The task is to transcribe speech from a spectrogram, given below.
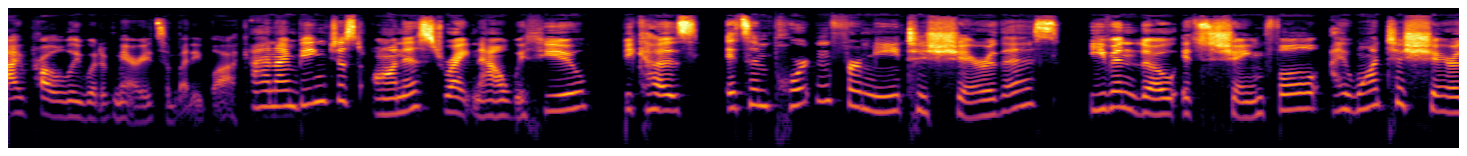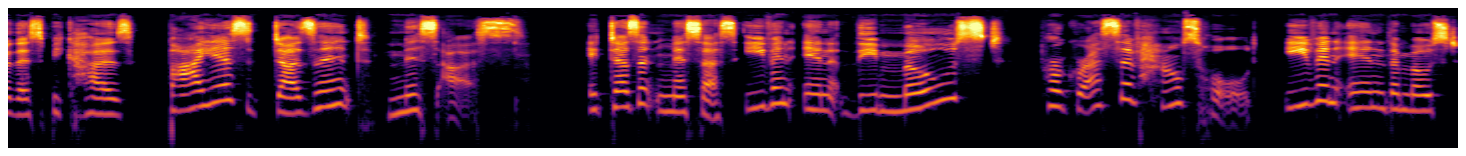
I probably would have married somebody black. And I'm being just honest right now with you because it's important for me to share this even though it's shameful, I want to share this because bias doesn't miss us. It doesn't miss us, even in the most progressive household, even in the most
